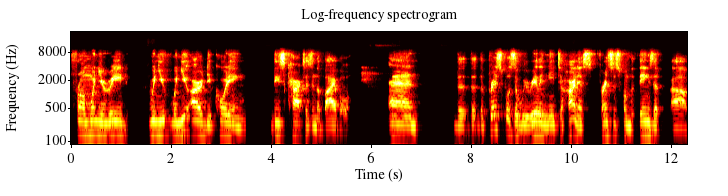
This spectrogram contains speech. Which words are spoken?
from when you read when you when you are decoding these characters in the Bible and the, the, the principles that we really need to harness, for instance, from the things that uh,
